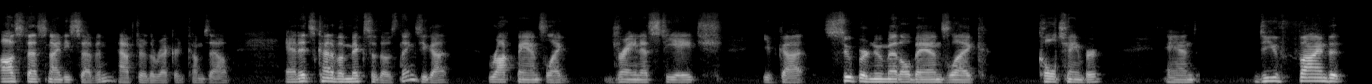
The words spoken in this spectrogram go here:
Ozzfest 97 after the record comes out. And it's kind of a mix of those things. You got rock bands like Drain STH, you've got super nu metal bands like Coal Chamber. And do you find that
